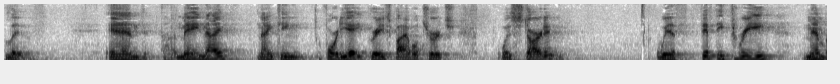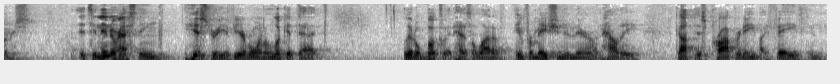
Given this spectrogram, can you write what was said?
live. And on May 9th, 1948, Grace Bible Church was started with 53 members. It's an interesting history if you ever want to look at that little booklet. It has a lot of information in there on how they got this property by faith and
